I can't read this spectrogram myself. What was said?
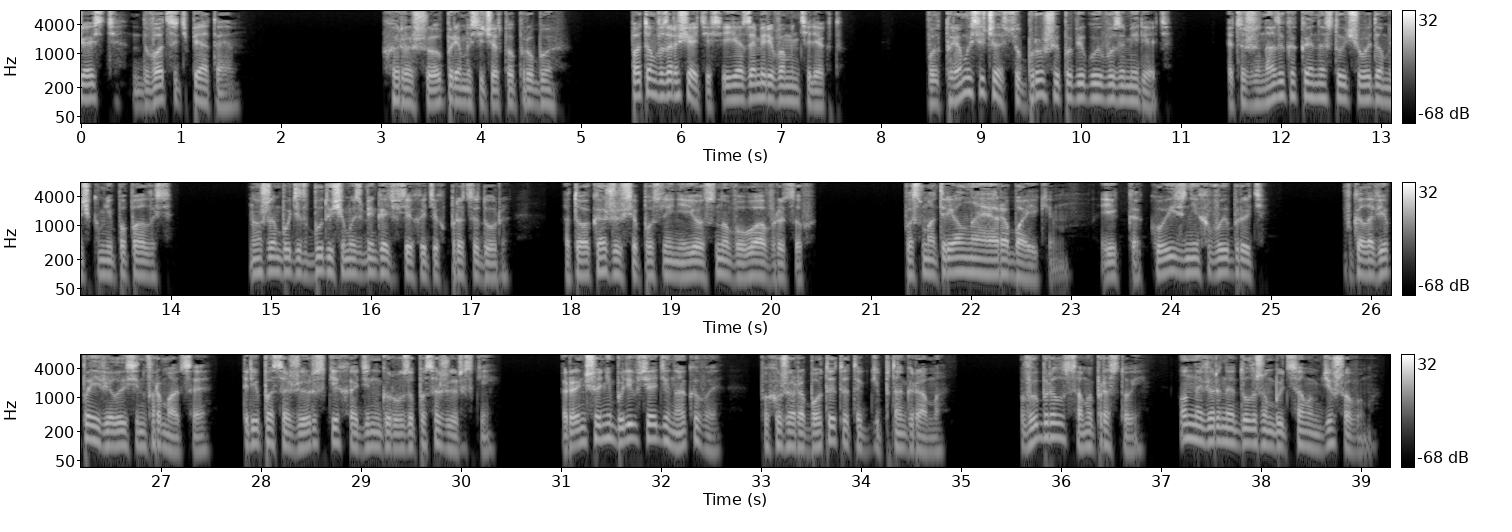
Часть двадцать пятая. Хорошо, прямо сейчас попробую. Потом возвращайтесь, и я замерю вам интеллект. Вот прямо сейчас все брошу и побегу его замерять. Это же надо, какая настойчивая дамочка мне попалась. Нужно будет в будущем избегать всех этих процедур, а то окажешься после нее снова у аврицев. Посмотрел на аэробайки. И какой из них выбрать? В голове появилась информация. Три пассажирских, один грузопассажирский. Раньше они были все одинаковые. Похоже, работает эта гипнограмма. Выбрал самый простой. Он, наверное, должен быть самым дешевым.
